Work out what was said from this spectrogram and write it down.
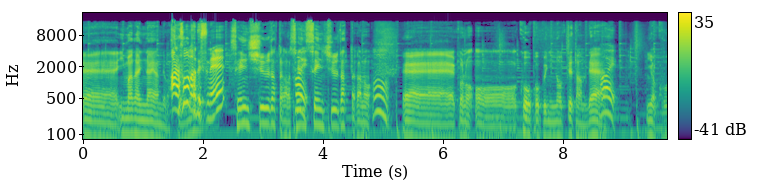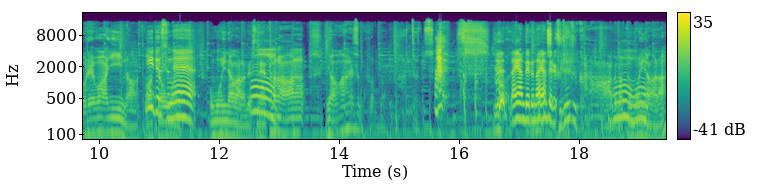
えー、未だに悩んでますね、あらそうなんですね。先週だったかな、はい。先々週だったかの、うん。えーこのおー広告に載ってたんで、はい。い、やこれはいいなとかって思いいですね。思いながらですね、うん。ただあのいやあれそこいや 悩んでる悩んでる。作れるかなとかって思いながら、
